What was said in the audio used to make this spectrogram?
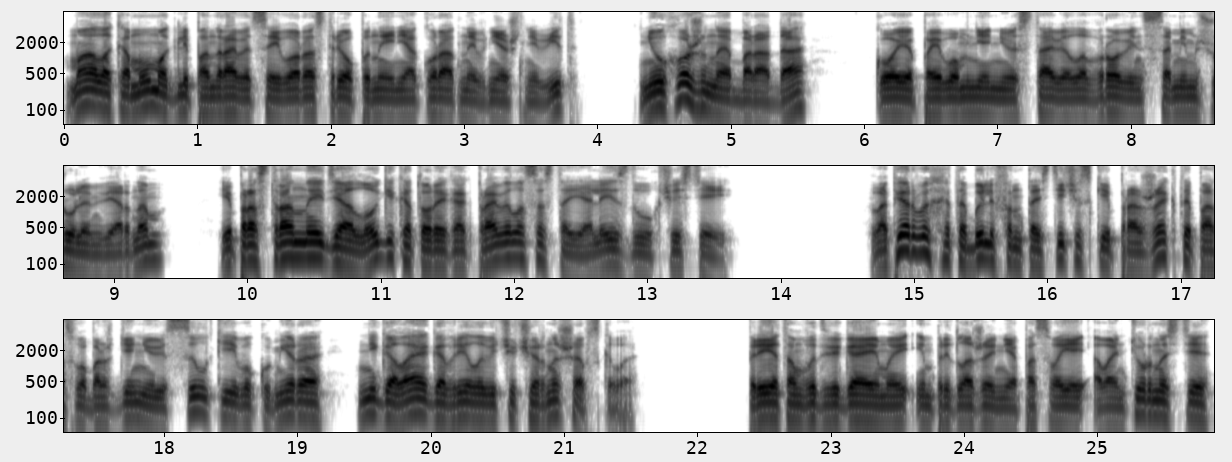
Мало кому могли понравиться его растрепанный и неаккуратный внешний вид, неухоженная борода, кое, по его мнению, ставила вровень с самим Жюлем Верном, и пространные диалоги, которые, как правило, состояли из двух частей. Во-первых, это были фантастические прожекты по освобождению из ссылки его кумира Николая Гавриловича Чернышевского. При этом выдвигаемые им предложения по своей авантюрности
